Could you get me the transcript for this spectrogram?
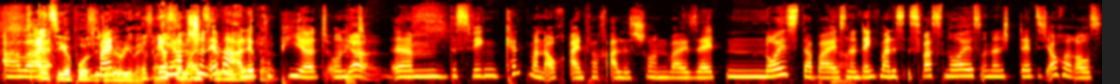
aber das einzige positive ich mein, Remake. die haben schon immer alle Remake, ja. kopiert und Ja, ähm, deswegen kennt man auch einfach alles schon, weil selten Neues dabei ist. Ja. Und dann denkt man, es ist was Neues und dann stellt sich auch heraus,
